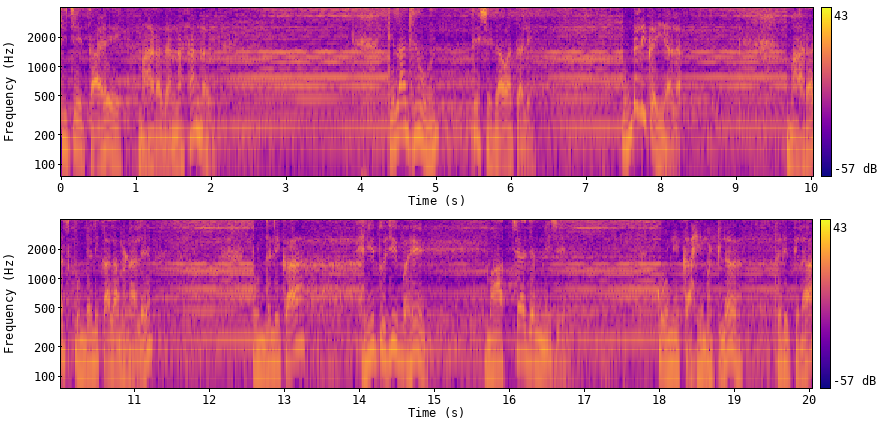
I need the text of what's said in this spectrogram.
तिचे चाळे महाराजांना सांगावे. तिला घेऊन ते शेगावात आले. पुंडलिकही आला. महाराज पुंडलिकाला म्हणाले पुंडलिका ही तुझी बहीण मागच्या जन्मीची. कोणी काही म्हटलं तरी तिला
